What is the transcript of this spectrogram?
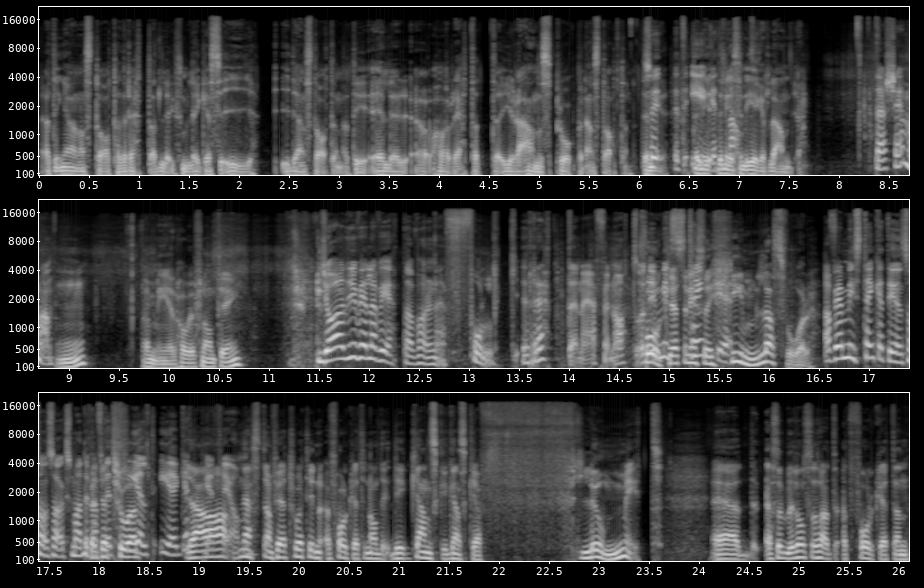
att ingen annan stat har rätt att liksom lägga sig i, i den staten. Att det, eller har rätt att göra anspråk på den staten. Den, Så är, ett den, eget den är sin eget land. Ja. Där ser man. Mm. Vad mer har vi för någonting? Jag hade ju velat veta vad den här folkrätten är för något. Och Folkrätten är så himla svår. Ja, för jag misstänker att det är en sån sak som hade behövt ett helt att, eget ja, P3 om. nästan. För jag tror att det är, folkrätten det är ganska, ganska flummigt. Eh, alltså, de sa att, att folkrätten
